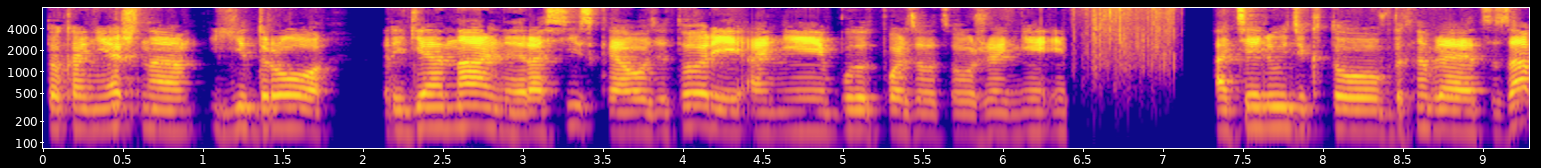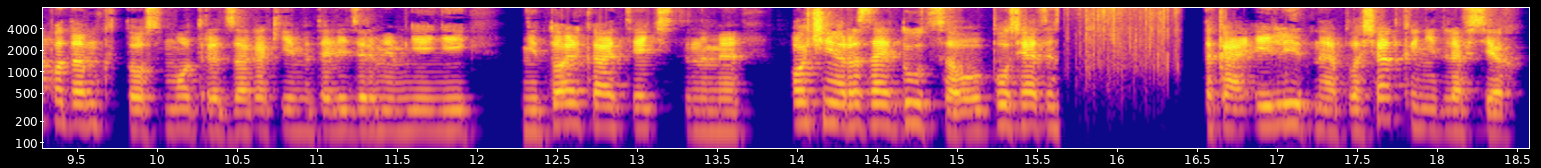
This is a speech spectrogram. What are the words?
то, конечно, ядро региональной российской аудитории, они будут пользоваться уже не а те люди, кто вдохновляется Западом, кто смотрит за какими-то лидерами мнений, не только отечественными, очень разойдутся. Получается такая элитная площадка не для всех.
